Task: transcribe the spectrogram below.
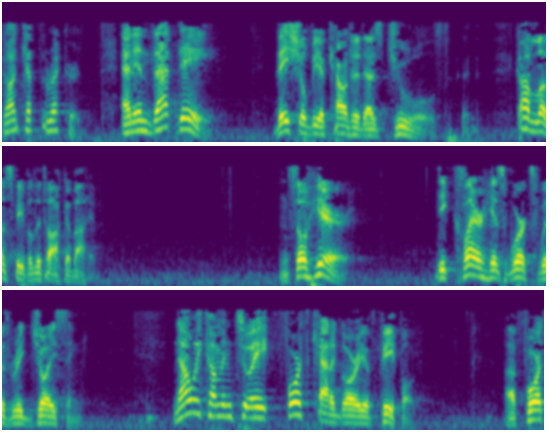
God kept the record. And in that day, they shall be accounted as jewels. God loves people to talk about Him. And so here, declare His works with rejoicing. Now we come into a fourth category of people. A fourth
